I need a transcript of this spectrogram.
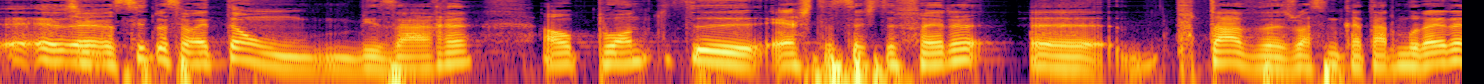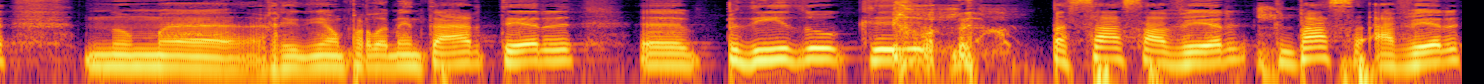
a, a situação é tão bizarra ao ponto de esta sexta-feira a deputada Joacine Catar Moreira, numa reunião parlamentar, ter eh, pedido que passasse a haver, que passe a haver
